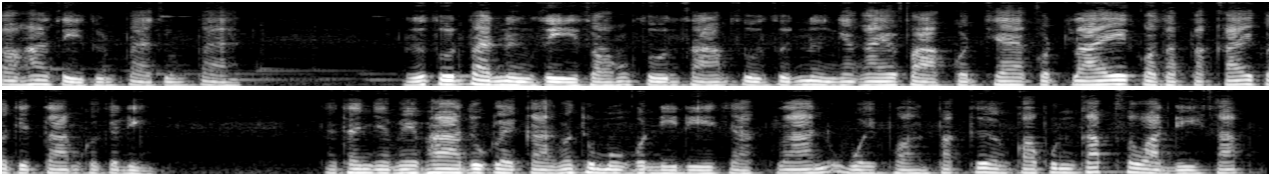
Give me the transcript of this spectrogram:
9 5 4 0 8 0 8 หรือ 0 8 1 4 2 0 3 0 0 1 ยังไงฝากกดแชร์ กดไลค์ กด subscribe กดติดตาม กดกระดิ่ง และท่านจะไม่พลาดทุกรายการวัตถุมงคลดีๆ จากร้านอวยพรพักเครื่องขอบคุณครับ สวัสดีครับ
